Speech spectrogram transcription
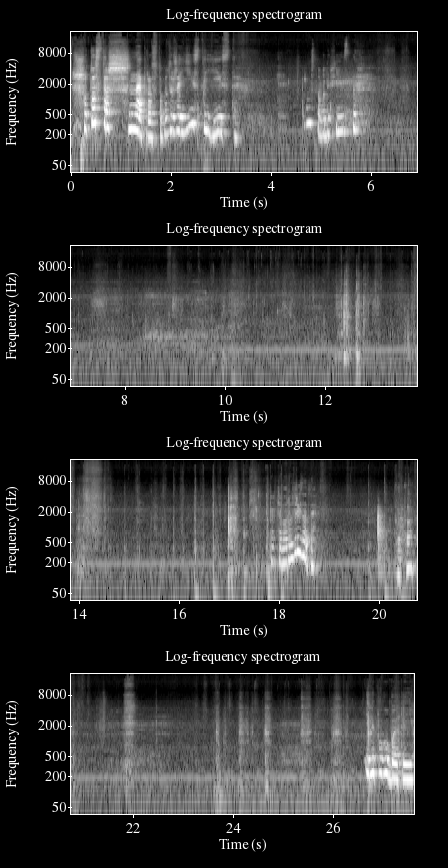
що то страшне просто. Буду вже їсти, їсти. Просто будеш їсти. Тепер треба розрізати. Та так. І не погубити їх.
